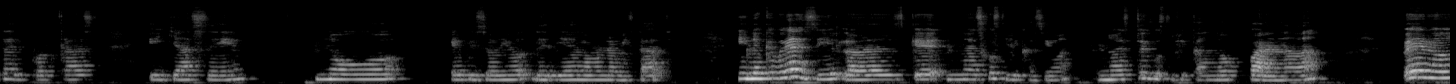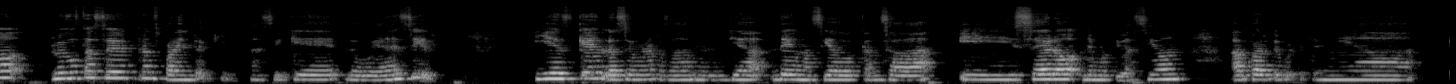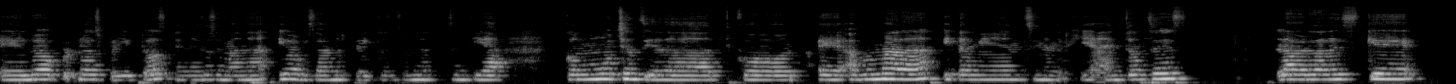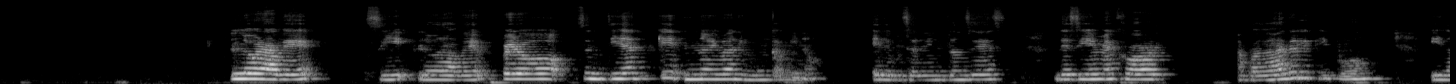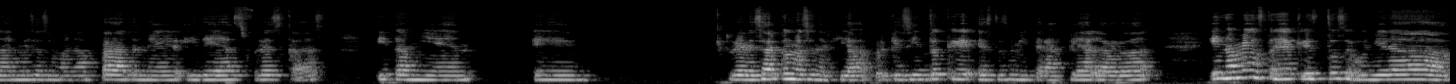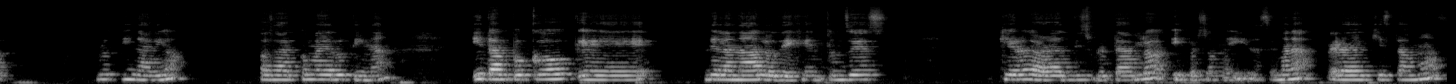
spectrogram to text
número 17 del podcast y ya sé, nuevo episodio del Día del Amor y la Amistad. Y lo que voy a decir, la verdad es que no es justificación, no estoy justificando para nada, pero me gusta ser transparente aquí, así que lo voy a decir. Y es que la semana pasada me sentía demasiado cansada y cero de motivación, aparte porque tenía eh, nuevos proyectos. En esa semana iba a empezar unos proyectos, entonces me sentía con mucha ansiedad, con eh, abrumada y también sin energía. Entonces, la verdad es que lo grabé sí, lo grabé, pero sentía que no iba a ningún camino el episodio. Entonces decidí mejor apagar el equipo y darme esa semana para tener ideas frescas y también eh, regresar con más energía, porque siento que esta es mi terapia, la verdad. Y no me gustaría que esto se volviera rutinario, o sea, como de rutina y tampoco que de la nada lo deje. Entonces, quiero la verdad disfrutarlo y por me di la semana, pero aquí estamos.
